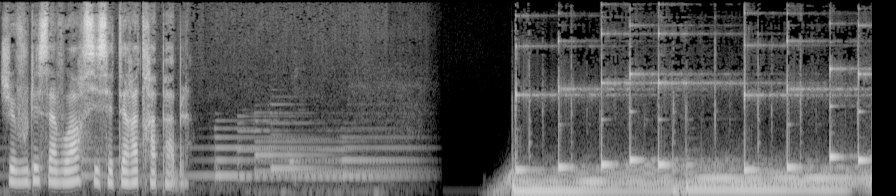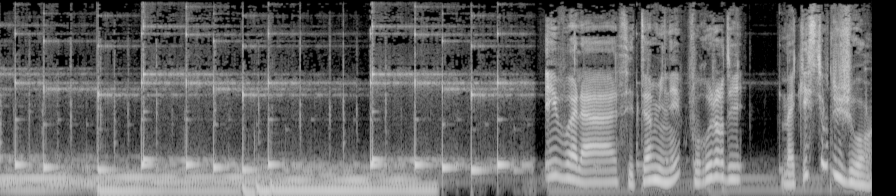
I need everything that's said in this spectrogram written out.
Je voulais savoir si c'était rattrapable. Voilà, c'est terminé pour aujourd'hui. Ma question du jour.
